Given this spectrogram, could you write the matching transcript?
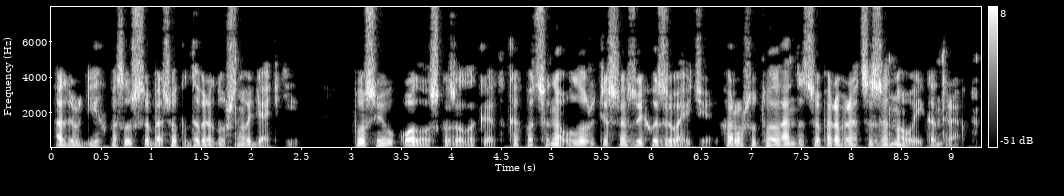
А других послушался босок добродушного дядьки. «После уколов», — сказала Кэт, — «как пацана уложите, сразу их вызывайте. Хорош тут валандаться, пора браться за новый контракт».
